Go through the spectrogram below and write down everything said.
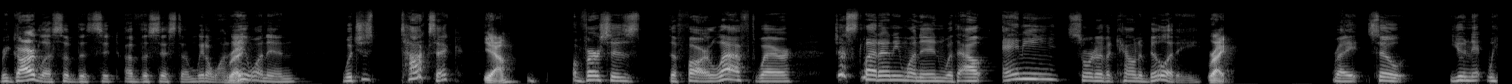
regardless of the of the system we don't want Right. anyone in which is toxic Yeah. versus the far left where just let anyone in without any sort of accountability Right. right so you we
